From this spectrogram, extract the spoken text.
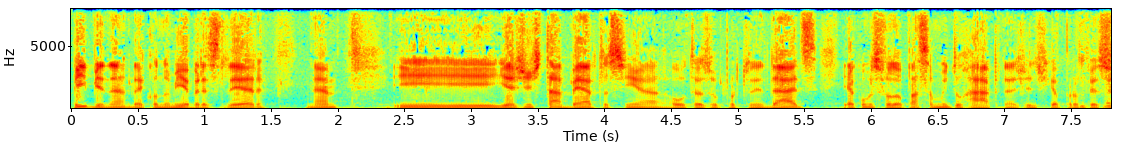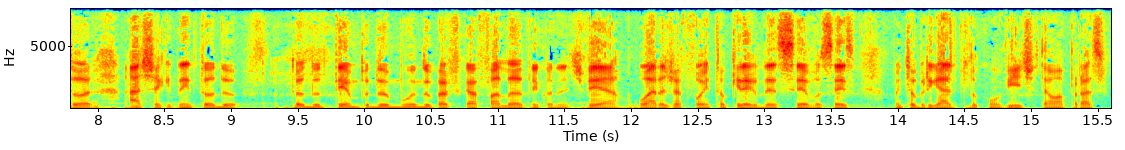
PIB, né, da economia brasileira, né, e, e a gente está aberto assim a outras oportunidades. E é como você falou, passa muito rápido. A gente que é professor acha que tem todo todo o tempo do mundo para ficar falando e quando a gente vê a hora já foi. Então eu queria agradecer a vocês. Muito obrigado pelo convite. Até uma próxima.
